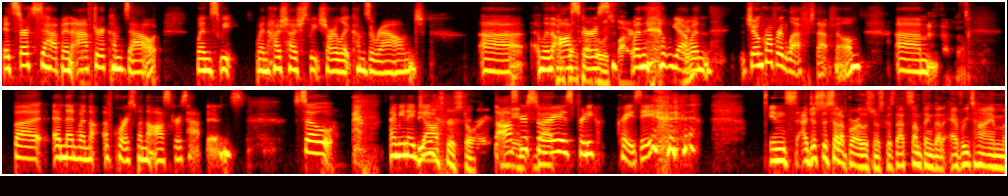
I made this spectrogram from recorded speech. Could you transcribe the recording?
It starts to happen after it comes out when sweet when Hush Hush Sweet Charlotte comes around. Uh, when the and Oscars, when yeah, right? when Joan Crawford left that film, um, that film. but and then when the of course when the Oscars happens. So, I mean, I the do Oscar story. The I Oscar mean, story that... is pretty crazy. in just to set up for our listeners because that's something that every time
